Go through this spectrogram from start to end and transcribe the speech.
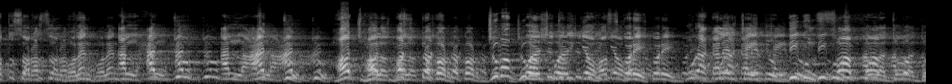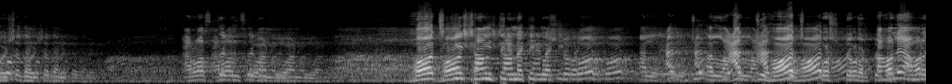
অথচ রাসূল বলেন আল হাজ্জু আল হাজ্জু হজ হলো কষ্টকর যুবক বয়সে যদি কেউ হজ করে পুরা কালের চাইতেও দ্বিগুণ সব আল্লাহ যুবক বয়সে দান করবেন আর আস্তে সুবহানাল্লাহ। হজ কি শান্তির নাকি কষ্টকর? আল হাজ্জু আল হাজ্জু হজ কষ্টকর। তাহলে আমরা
